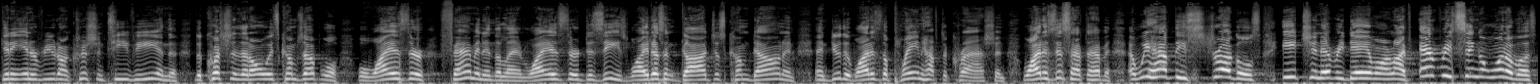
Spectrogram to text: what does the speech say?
getting interviewed on Christian TV. And the, the question that always comes up well, well, why is there famine in the land? Why is there disease? Why doesn't God just come down and, and do that? Why does the plane have to crash? And why does this have to happen? And we have these struggles each and every day of our life. Every single one of us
